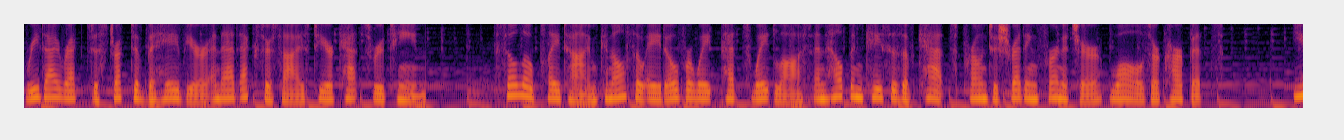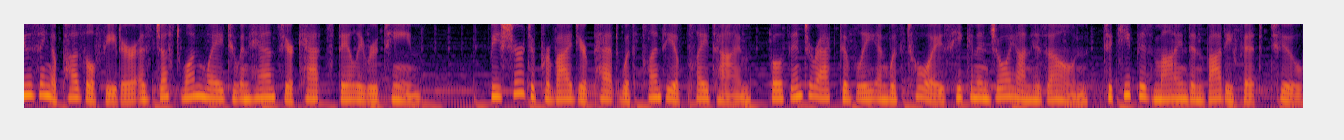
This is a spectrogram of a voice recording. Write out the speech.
redirect destructive behavior and add exercise to your cat's routine. Solo playtime can also aid overweight pets' weight loss and help in cases of cats prone to shredding furniture, walls or carpets. Using a puzzle feeder is just one way to enhance your cat's daily routine. Be sure to provide your pet with plenty of playtime, both interactively and with toys he can enjoy on his own, to keep his mind and body fit, too.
